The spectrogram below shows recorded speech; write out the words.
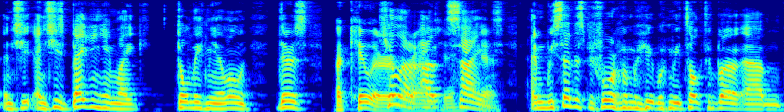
and she and she's begging him like, "Don't leave me alone." There's A killer, killer outside. Yeah. And we said this before when we when we talked about um,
